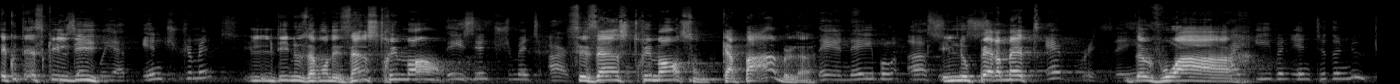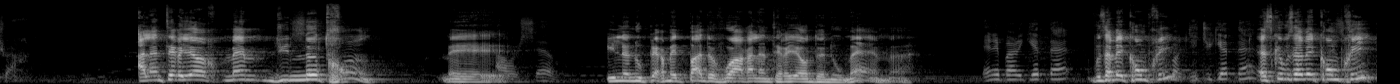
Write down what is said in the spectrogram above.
Écoutez ce qu'il dit. Il dit nous avons des instruments. Ces instruments sont capables. Ils nous permettent de voir à l'intérieur même du neutron. Mais ils ne nous permettent pas de voir à l'intérieur de nous-mêmes. Vous avez compris? Est-ce que vous avez compris?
